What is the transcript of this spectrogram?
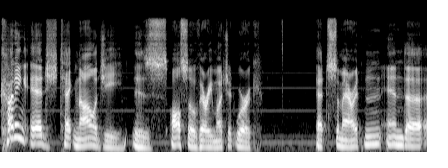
Cutting edge technology is also very much at work at Samaritan. And uh,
